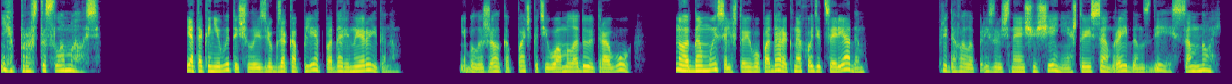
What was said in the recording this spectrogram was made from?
Я просто сломалась. Я так и не вытащила из рюкзака плед, подаренный Рейденом. Мне было жалко пачкать его о молодую траву, но одна мысль, что его подарок находится рядом — придавало призрачное ощущение, что и сам Рейден здесь, со мной.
